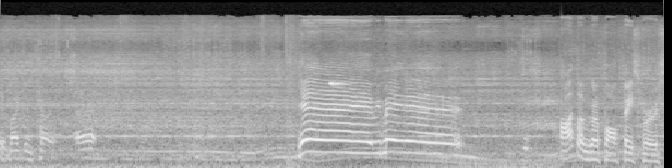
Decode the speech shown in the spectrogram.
If I can turn. Uh. Yay! We made it! Oh, I thought we were gonna fall face first.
